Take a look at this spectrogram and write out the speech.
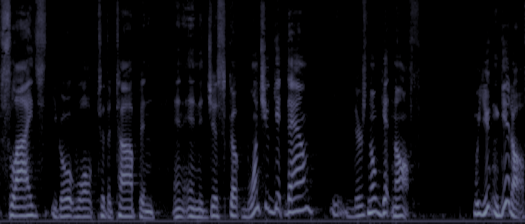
slides, you go walk to the top, and, and, and it just go. Once you get down, there's no getting off. Well, you can get off,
